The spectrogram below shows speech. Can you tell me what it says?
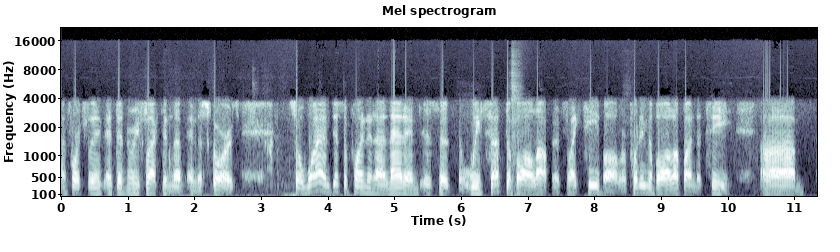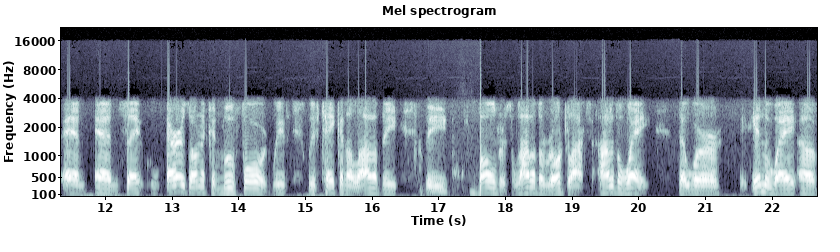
unfortunately, it didn't reflect in the in the scores. So why I'm disappointed on that end is that we set the ball up. It's like t-ball. We're putting the ball up on the tee. Um, and and say Arizona can move forward. We've we've taken a lot of the the boulders, a lot of the roadblocks out of the way that were in the way of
